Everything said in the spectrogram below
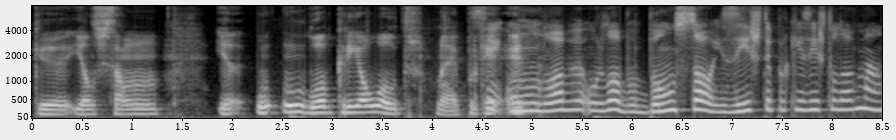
que eles são. Um, um lobo cria o outro, não é? Porque Sim, é, um lobo, o lobo bom só existe porque existe o lobo mau.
